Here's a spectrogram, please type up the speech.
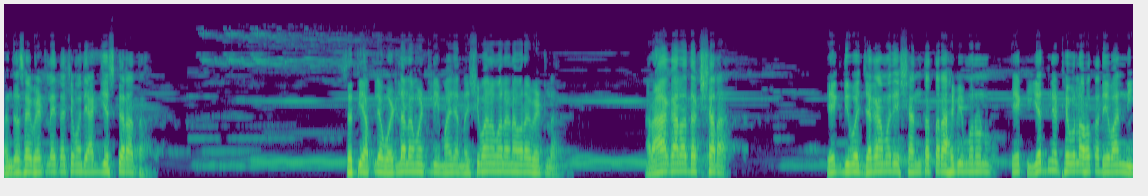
पण जसा भेटलाय त्याच्यामध्ये ऍडजस्ट कर आता. सती आपल्या वडिलाला म्हटली माझ्या नशिबानं मला नवरा भेटला. राग आला दक्षाला. एक दिवस जगामध्ये शांतता राहावी म्हणून एक यज्ञ ठेवला होता देवांनी.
